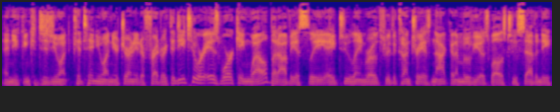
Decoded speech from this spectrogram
and you can continue on, continue on your journey to Frederick. The detour is working well, but obviously a two lane road through the country is not going to move you as well as 270.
